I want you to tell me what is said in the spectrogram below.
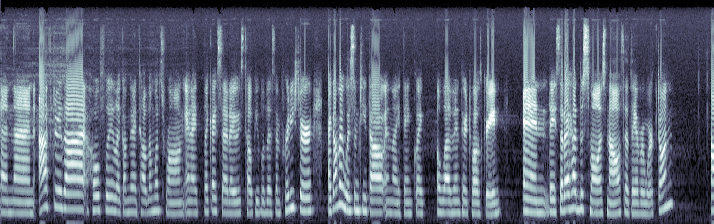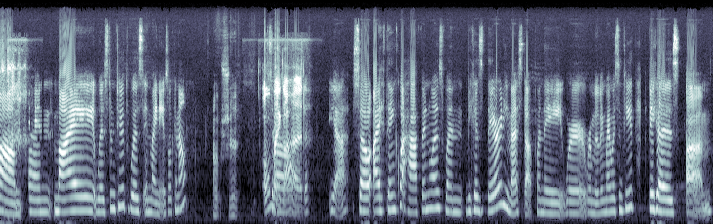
And then after that, hopefully, like, I'm going to tell them what's wrong. And I, like I said, I always tell people this. I'm pretty sure I got my wisdom teeth out in, I think, like 11th or 12th grade. And they said I had the smallest mouth that they ever worked on. Um, and my wisdom tooth was in my nasal canal. Oh shit. Oh my god. Yeah. So I think what happened was when because they already messed up when they were removing my wisdom teeth because um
